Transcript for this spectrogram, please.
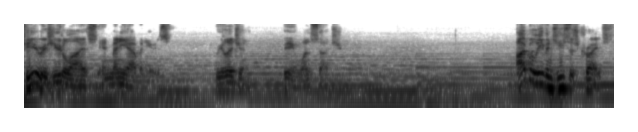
Fear is utilized in many avenues, religion being one such. I believe in Jesus Christ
